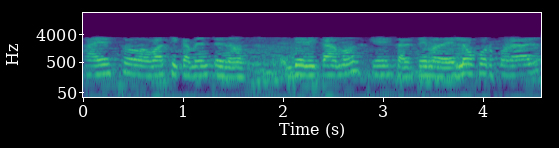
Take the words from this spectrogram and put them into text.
a eso básicamente nos dedicamos, que es al tema de lo corporal,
